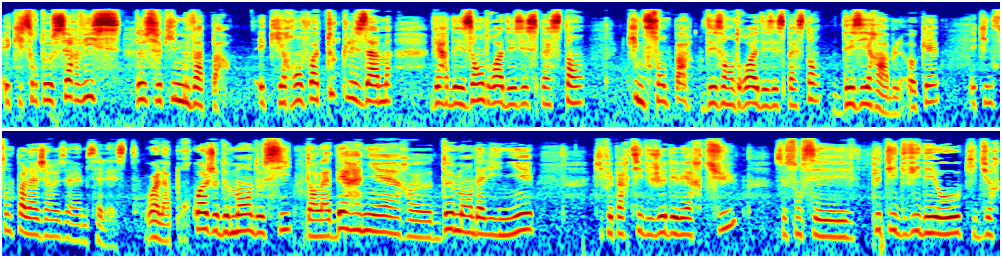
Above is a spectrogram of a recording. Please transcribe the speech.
et qui sont au service de ce qui ne va pas et qui renvoient toutes les âmes vers des endroits, des espaces-temps qui ne sont pas des endroits et des espaces-temps désirables, ok? Et qui ne sont pas la Jérusalem céleste. Voilà pourquoi je demande aussi, dans la dernière euh, demande alignée, qui fait partie du jeu des vertus, ce sont ces petites vidéos qui durent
